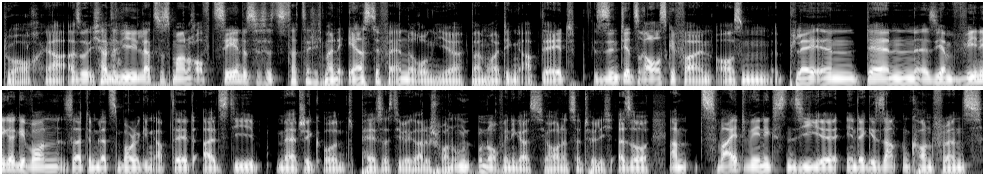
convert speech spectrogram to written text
Du auch, ja. Also ich hatte genau. die letztes Mal noch auf 10. Das ist jetzt tatsächlich meine erste Veränderung hier beim heutigen Update. Sind jetzt rausgefallen aus dem Play-In, denn sie haben weniger gewonnen seit dem letzten Power Update als die Magic und Pacers, die wir gerade besprochen und, und auch weniger als die Hornets natürlich. Also am zweitwenigsten Siege in der gesamten Conference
